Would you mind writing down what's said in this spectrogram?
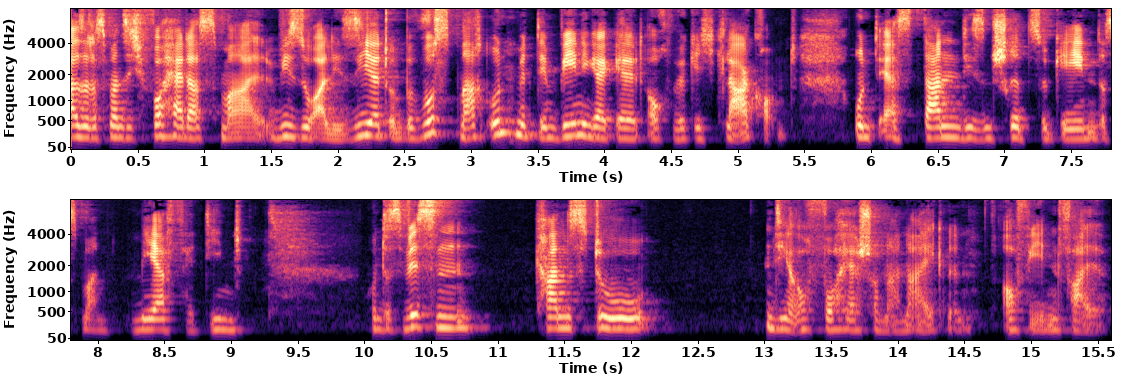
also, dass man sich vorher das mal visualisiert und bewusst macht und mit dem weniger Geld auch wirklich klarkommt. Und erst dann diesen Schritt zu gehen, dass man mehr verdient. Und das Wissen kannst du dir auch vorher schon aneignen. Auf jeden Fall.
